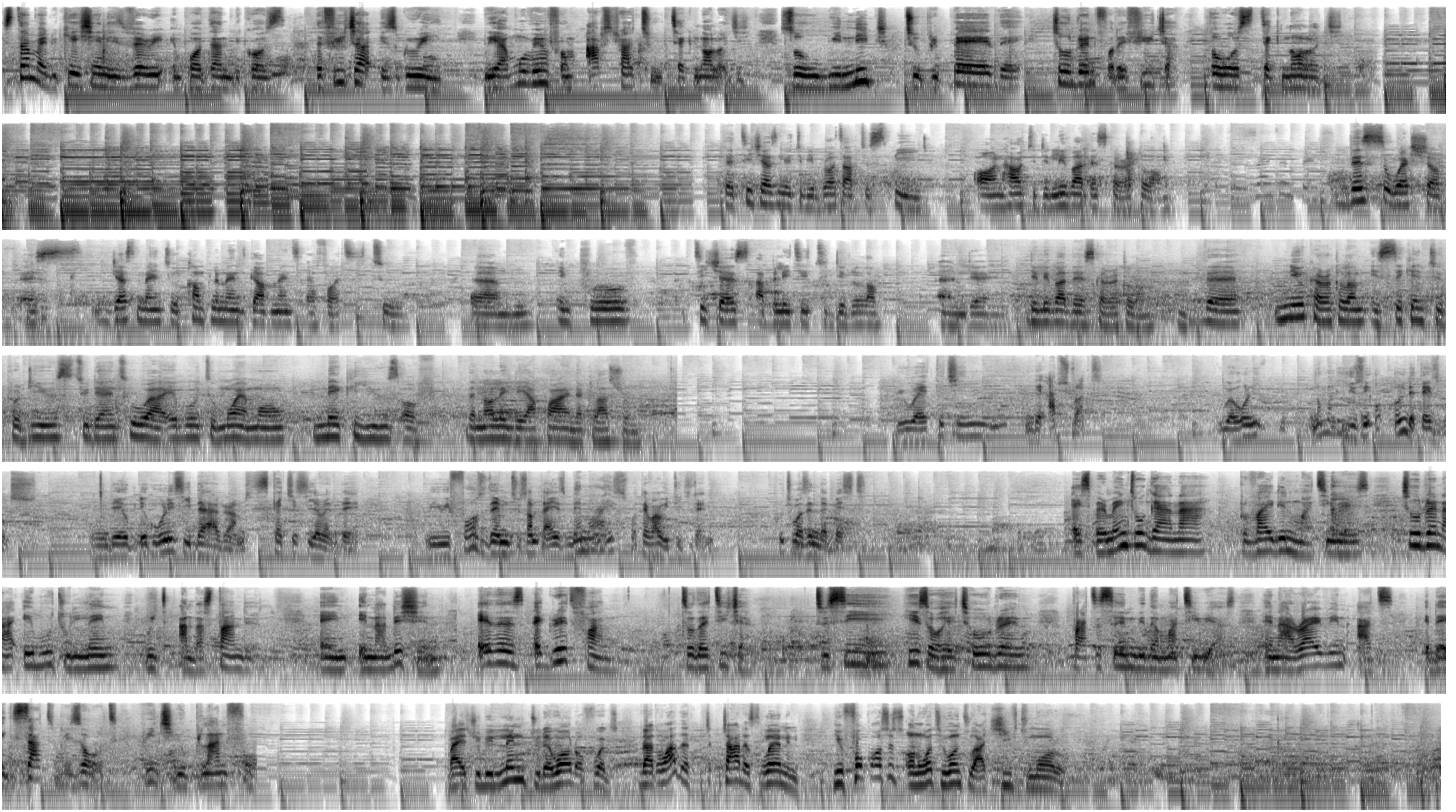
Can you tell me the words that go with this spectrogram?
STEM education is very important because the future is growing. We are moving from abstract to technology. So we need to prepare the children for the future towards technology. The teachers need to be brought up to speed on how to deliver this curriculum. This workshop is just meant to complement government's efforts to um, improve teachers' ability to develop and uh, deliver this curriculum. The new curriculum is seeking to produce students who are able to more and more make use of the knowledge they acquire in the classroom. We were teaching in the abstract. We were only normally using only the textbooks. They, they could only see diagrams, sketches here and there. We, we forced them to sometimes memorize whatever we teach them, which wasn't the best. Experimento Ghana providing materials, children are able to learn with understanding. And in addition, it is a great fun to the teacher to see his or her children practicing with the materials and arriving at the exact result which you plan for. But it should be linked to the world of works. That while the ch child is learning, he focuses on what he wants to achieve tomorrow.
